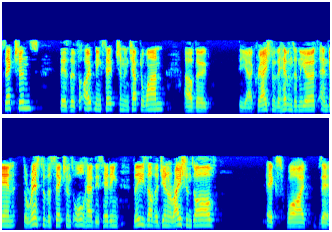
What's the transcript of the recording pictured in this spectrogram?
sections. There's the opening section in chapter 1 of the, the uh, creation of the heavens and the earth, and then the rest of the sections all have this heading. These are the generations of X, Y, Z.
